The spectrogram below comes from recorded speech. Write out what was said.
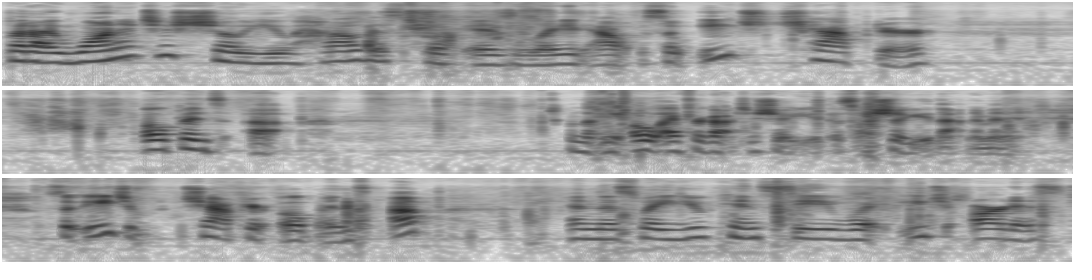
But I wanted to show you how this book is laid out. So each chapter opens up let me, oh, I forgot to show you this. I'll show you that in a minute. So each chapter opens up, and this way you can see what each artist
